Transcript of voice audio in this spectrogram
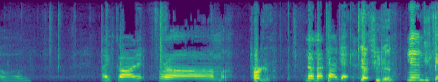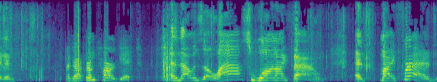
um, I got it from, Target. no, not Target. Yes, you did. Yeah, I'm just kidding. I got it from Target. And that was the last one I found. And my friend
